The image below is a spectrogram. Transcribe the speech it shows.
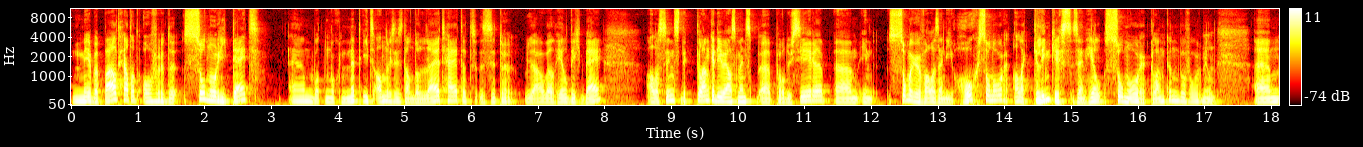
meer bepaald gaat het over de sonoriteit. En wat nog net iets anders is dan de luidheid. Het zit er ja, wel heel dichtbij. Alleszins, de klanken die wij als mens eh, produceren, ehm, in sommige gevallen zijn die hoog sonor. Alle klinkers zijn heel sonore klanken, bijvoorbeeld. Ehm,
